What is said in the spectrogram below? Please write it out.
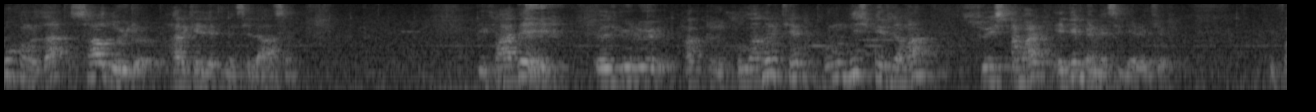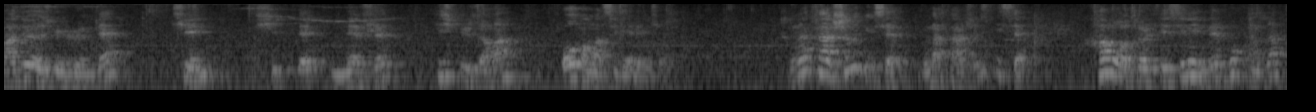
bu konuda sağduyulu hareket etmesi lazım. İfade özgürlüğü hakkını kullanırken bunun hiçbir zaman suistimal edilmemesi gerekir. İfade özgürlüğünde kin, şiddet, nefret hiçbir zaman olmaması gerekir. Buna karşılık ise, buna karşılık ise kamu otoritesinin de bu konuda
